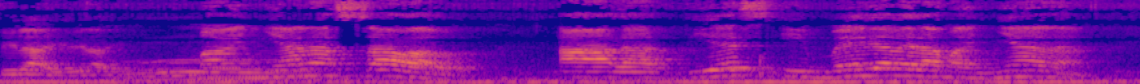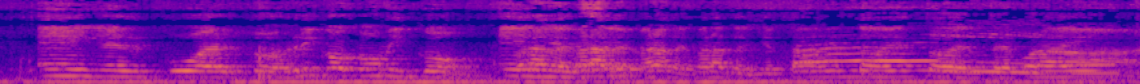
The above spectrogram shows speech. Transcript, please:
Dile ahí, dile ahí. Uh. Mañana sábado a las diez y media de la mañana en el Puerto Rico Comic Con. Espérate, espérate, espérate, espérate. Yo estaba viendo esto del tres por ahí. Ah,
